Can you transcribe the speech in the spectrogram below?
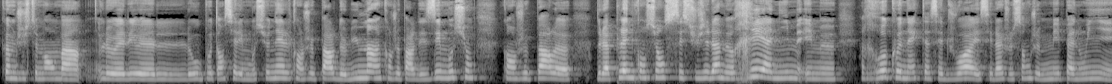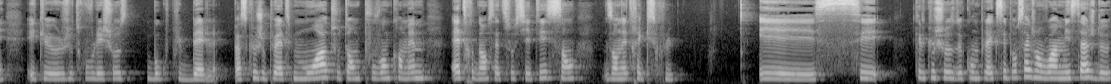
comme justement ben, le, haut potentiel émotionnel, quand je parle de l'humain, quand je parle des émotions, quand je parle de la pleine conscience, ces sujets-là me réaniment et me reconnectent à cette joie. Et c'est là que je sens que je m'épanouis et que je trouve les choses beaucoup plus belles. Parce que je peux être moi tout en pouvant quand même être dans cette société sans en être exclus. Et c'est quelque chose de complexe. C'est pour ça que j'envoie un message de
